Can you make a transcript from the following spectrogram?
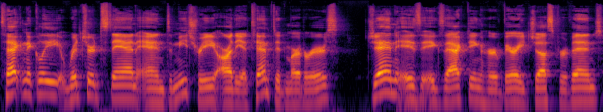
Technically, Richard, Stan, and Dimitri are the attempted murderers. Jen is exacting her very just revenge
